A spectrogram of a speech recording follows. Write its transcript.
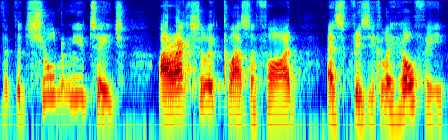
that the children you teach are actually classified as physically healthy,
